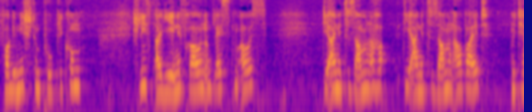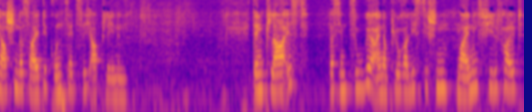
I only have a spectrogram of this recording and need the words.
vor gemischtem Publikum schließt all jene Frauen und Lesben aus, die eine, die eine Zusammenarbeit mit herrschender Seite grundsätzlich ablehnen. Denn klar ist, dass im Zuge einer pluralistischen Meinungsvielfalt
